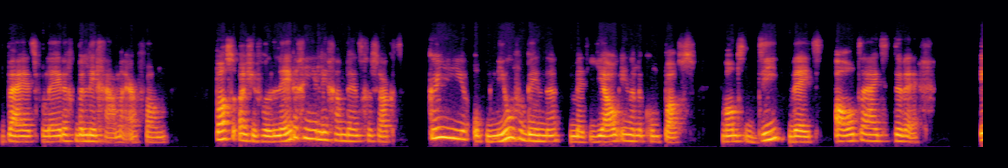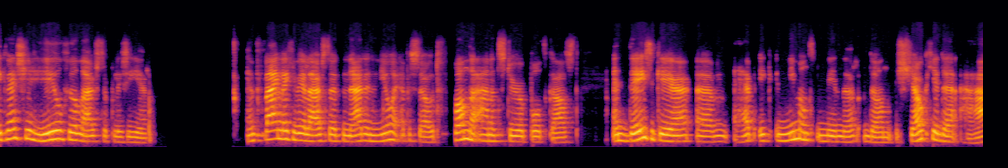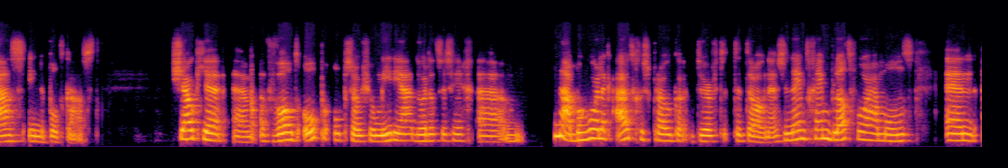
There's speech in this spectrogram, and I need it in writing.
bij het volledig belichamen ervan. Pas als je volledig in je lichaam bent gezakt, kun je je opnieuw verbinden met jouw innerlijk kompas, want die weet altijd de weg. Ik wens je heel veel luisterplezier. En fijn dat je weer luistert naar de nieuwe episode van de Aan het Stuur podcast. En deze keer ehm, heb ik niemand minder dan Sjoukje de Haas in de podcast. Sjoukje um, valt op op social media doordat ze zich ehm, nou, behoorlijk uitgesproken durft te tonen. Ze neemt geen blad voor haar mond en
